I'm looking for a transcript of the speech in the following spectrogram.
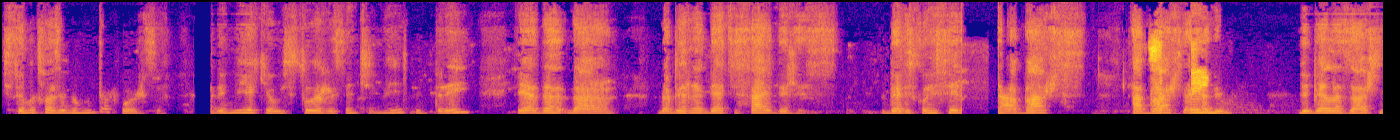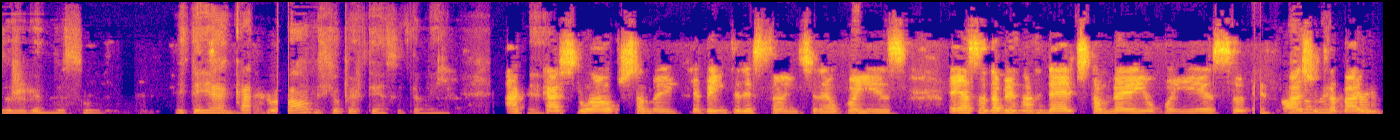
Estamos fazendo muita força. A academia que eu estou recentemente, entrei, é a da, da, da Bernadette Seideles. Deves conhecer a ABARS. A ABARS é Academia de Belas Artes do Rio Grande do Sul. E tem a Castro Alves, que eu pertenço também. A é. Castro Alves também, que é bem interessante, né? Eu conheço. Essa da Bernadette também eu conheço. É Acho o trabalho.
